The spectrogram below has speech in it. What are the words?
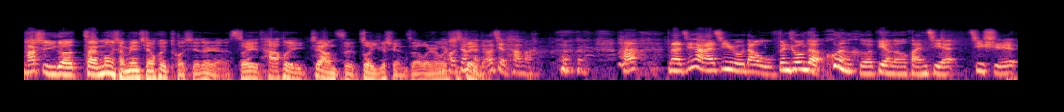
他是一个在梦想面前会妥协的人，所以他会这样子做一个选择。我认为是好像很了解他嘛。好，那接下来进入到五分钟的混合辩论环节，计时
